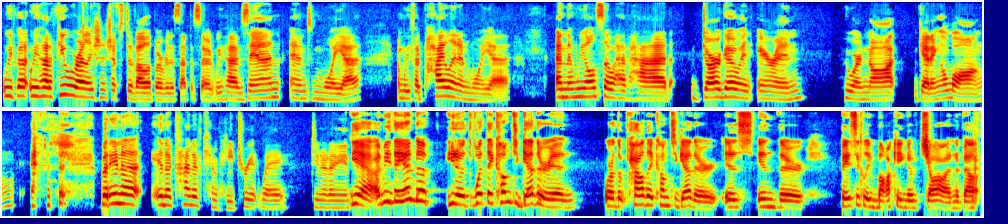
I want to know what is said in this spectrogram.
we've got we've had a few relationships develop over this episode. We've had Zhaan and Moya, and we've had Pilot and Moya, and then we also have had Dargo and Aeryn, who are not getting along, but in a in a kind of compatriot way. Do you know what I mean? Yeah. I mean, they end up, you know, what they come together in, or the, how they come together is in their basically mocking of John about,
